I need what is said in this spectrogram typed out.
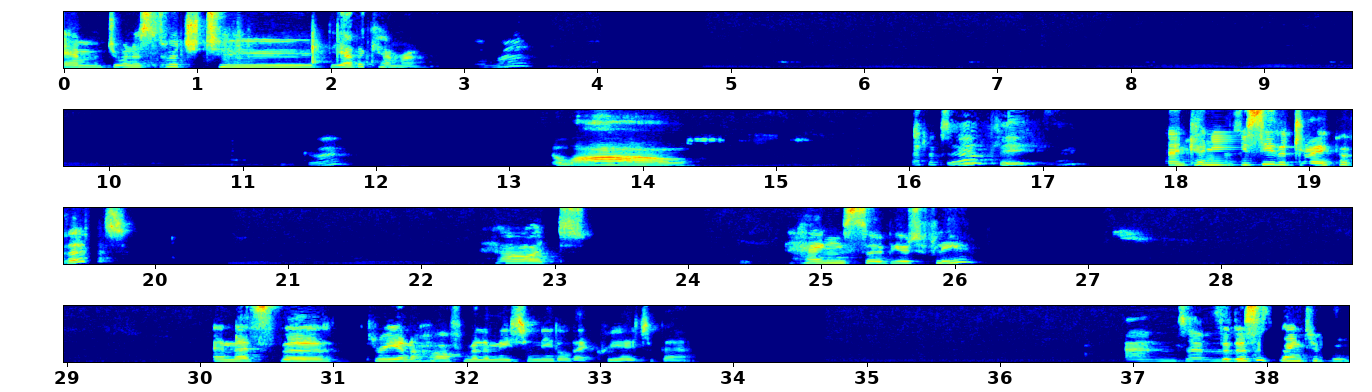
Um, do you want to switch to the other camera? Camera. There we Go. Oh, wow. That looks good. Lovely. And can you, you see the drape of it? How it hangs so beautifully. And that's the three and a half millimeter needle that created that. And um, So this is going to be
